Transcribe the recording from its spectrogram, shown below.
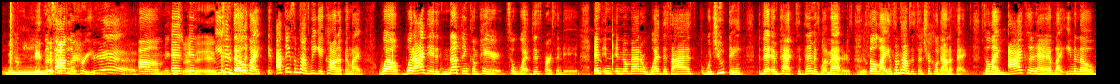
The- the toddler crease. yeah. Um, and sure and even though like it- I think sometimes we get caught up in like, well, what I did is nothing compared to what this person did, and and, and no matter what decides what you think, the impact to them is what matters. Yep. So like, and sometimes it's a trickle down effect. So mm-hmm. like, I could have like, even though.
